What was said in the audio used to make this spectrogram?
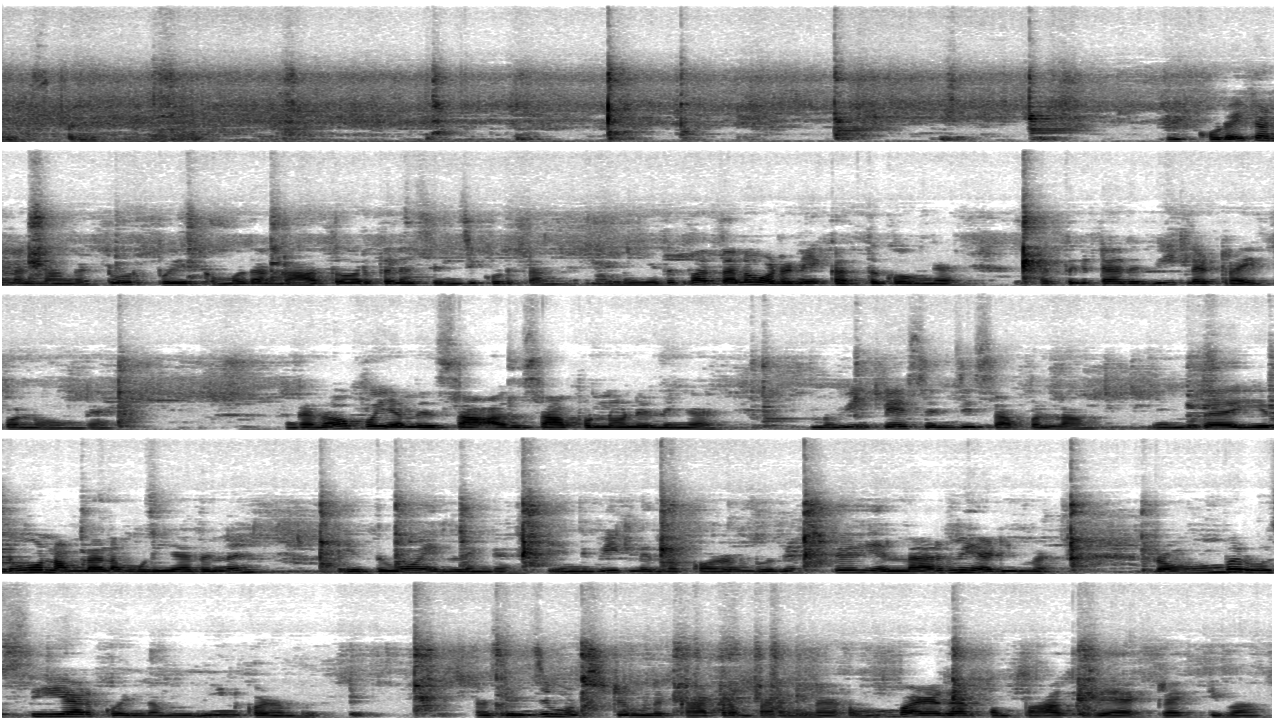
மிக்ஸ் பண்ணிக்கலாம். கொடைக்கானல் நாங்கள் டூர் போயிருக்கும்போது அங்கே ஆத்தோரத்தில் செஞ்சு கொடுத்தாங்க. நம்ம எது பார்த்தாலும் உடனே கற்றுக்கோங்க கற்றுக்கிட்டு அதை வீட்டில் ட்ரை பண்ணுவோங்க. அங்கே தான் போய் அந்த சா அது சாப்பிட்ணுன்னு இல்லைங்க. நம்ம வீட்டிலே செஞ்சு சாப்பிட்லாம். எந்த எதுவும் நம்மளால் முடியாதுன்னு எதுவும் இல்லைங்க. எங்கள் வீட்டில் இந்த குழம்புக்கு எல்லாருமே அடிமை. ரொம்ப ருசியாக இருக்கும் இந்த மீன் குழம்பு. நான் செஞ்சு முடிச்சுட்டு உங்களுக்கு காட்டுறேன் பாருங்களேன். ரொம்ப அழகாக இருக்கும் பார்க்கவே அட்ராக்டிவாக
